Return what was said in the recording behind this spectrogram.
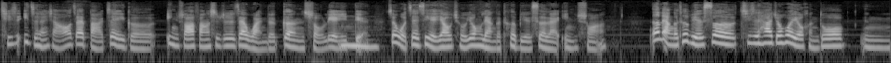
其实一直很想要再把这个印刷方式，就是再玩的更熟练一点，嗯、所以我这次也要求用两个特别色来印刷。那两个特别色其实它就会有很多嗯，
